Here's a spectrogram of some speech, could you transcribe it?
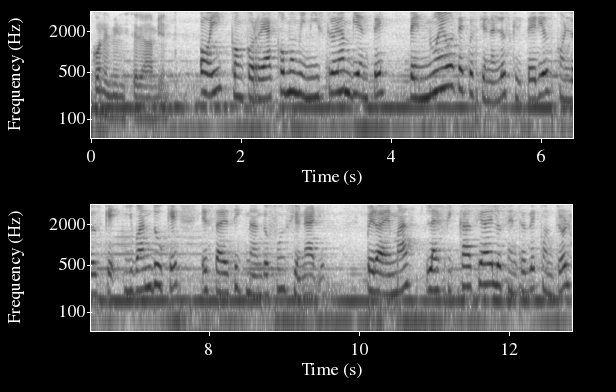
con el Ministerio de Ambiente. Hoy, con Correa como ministro de Ambiente, de nuevo se cuestionan los criterios con los que Iván Duque está designando funcionarios, pero además la eficacia de los entes de control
